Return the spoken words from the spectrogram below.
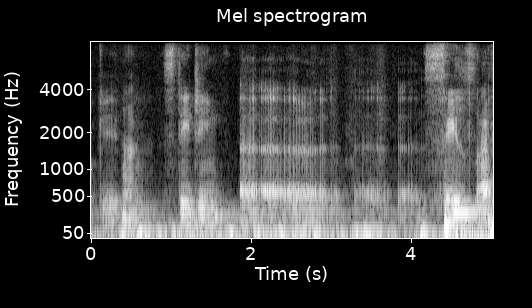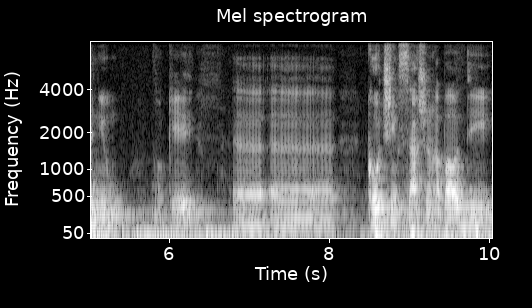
okay? Right. Staging, uh, uh, sales revenue, okay? Uh, uh, coaching session about the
